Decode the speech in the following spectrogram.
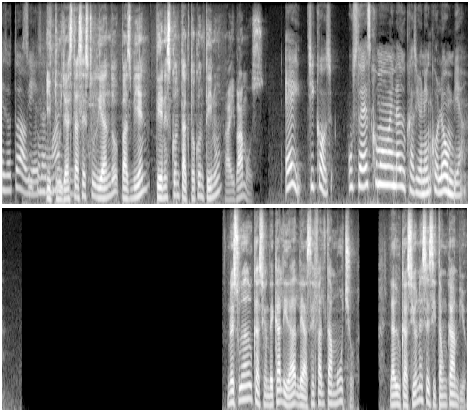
Eso todavía Sí, es así. ¿Y tú ya estás estudiando? ¿Vas bien? ¿Tienes contacto continuo? Ahí vamos. Hey, chicos, ¿ustedes cómo ven la educación en Colombia? No es una educación de calidad, le hace falta mucho. La educación necesita un cambio.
